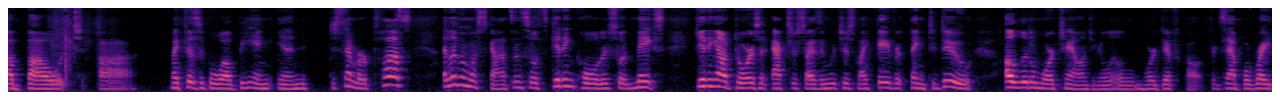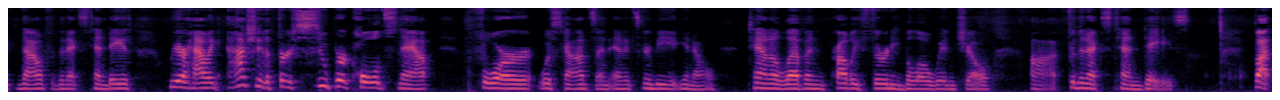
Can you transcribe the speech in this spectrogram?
about uh, my physical well being in December. Plus, I live in Wisconsin, so it's getting colder, so it makes getting outdoors and exercising, which is my favorite thing to do, a little more challenging, a little more difficult. For example, right now for the next 10 days, we are having actually the first super cold snap for Wisconsin, and it's going to be, you know, 10, 11, probably 30 below wind chill uh, for the next 10 days. But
